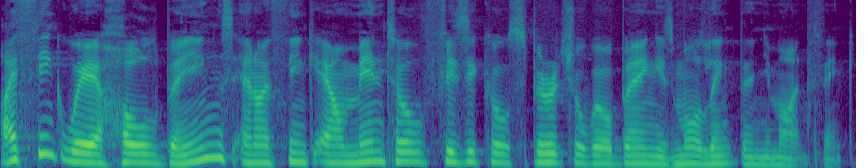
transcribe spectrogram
I think we're whole beings, and I think our mental, physical, spiritual well being is more linked than you might think.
